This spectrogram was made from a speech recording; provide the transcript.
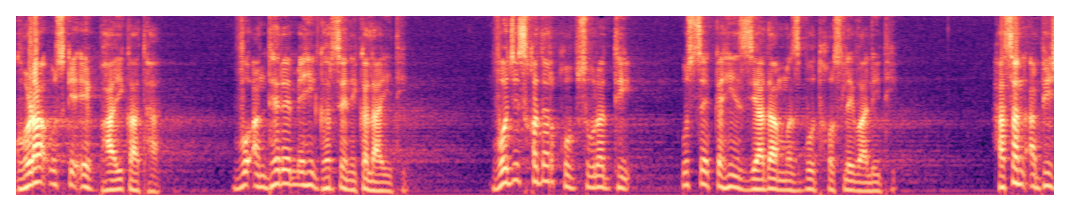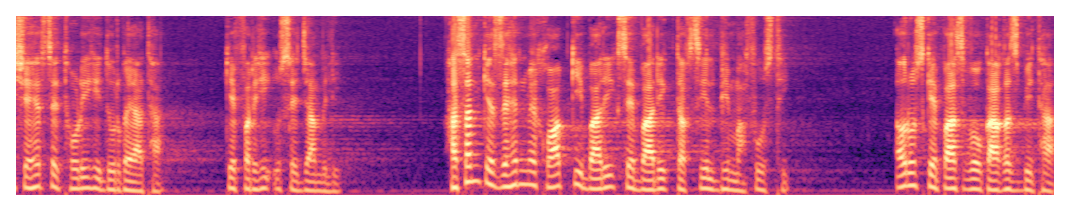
گھوڑا اس کے ایک بھائی کا تھا۔ وہ اندھیرے میں ہی گھر سے نکل آئی تھی۔ وہ جس قدر خوبصورت تھی، اس سے کہیں زیادہ مضبوط حوصلے والی تھی۔ حسن ابھی شہر سے تھوڑی ہی دور گیا تھا کہ فرحی اسے جا ملی۔ حسن کے ذہن میں خواب کی باریک سے باریک تفصیل بھی محفوظ تھی اور اس کے پاس وہ کاغذ بھی تھا۔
